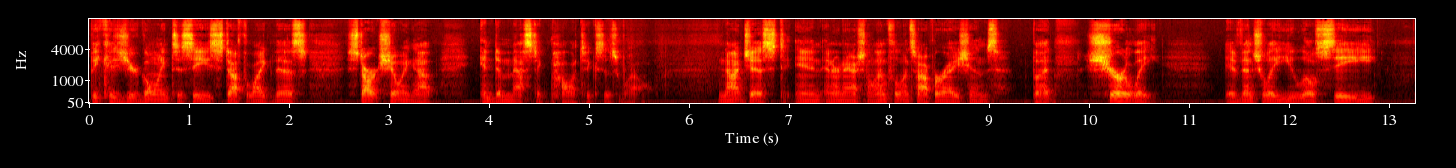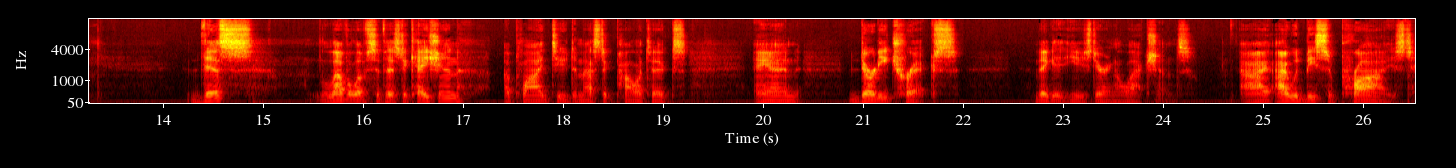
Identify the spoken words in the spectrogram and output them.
because you're going to see stuff like this start showing up in domestic politics as well. Not just in international influence operations, but surely eventually you will see this level of sophistication applied to domestic politics and dirty tricks that get used during elections. I, I would be surprised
